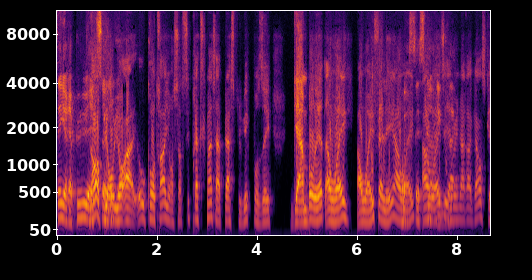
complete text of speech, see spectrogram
Il aurait pu. Non, puis ah, au contraire, ils ont sorti pratiquement sa place publique pour dire gamble it, ah ouais, ah ouais, fallait, ah ouais, ah ouais. Il y avait une arrogance que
